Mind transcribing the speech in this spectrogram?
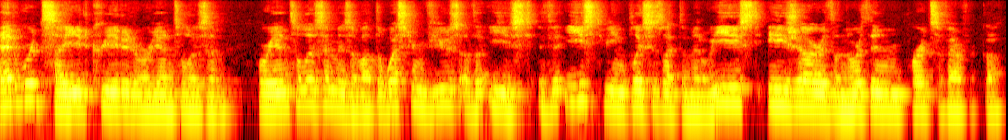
Edward Said created Orientalism. Orientalism is about the Western views of the East, the East being places like the Middle East, Asia, or the northern parts of Africa.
